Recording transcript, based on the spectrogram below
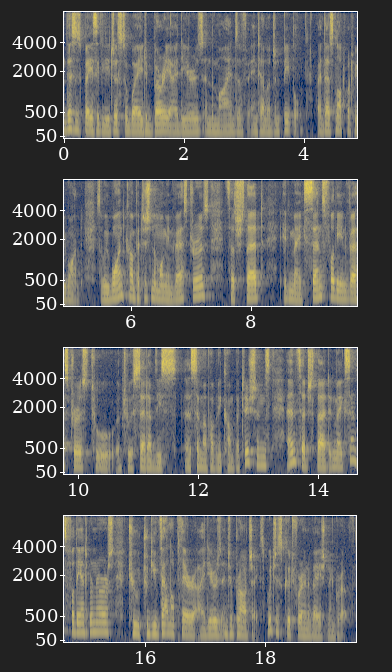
And this is basically just a way to bury ideas in the minds of intelligent people. Right? That's not what we want. So we want competition among investors such that it makes sense for the investors to, to set up these uh, semi-public competitions and such that it makes sense for the entrepreneurs to, to develop their ideas into projects, which is good for innovation and growth.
